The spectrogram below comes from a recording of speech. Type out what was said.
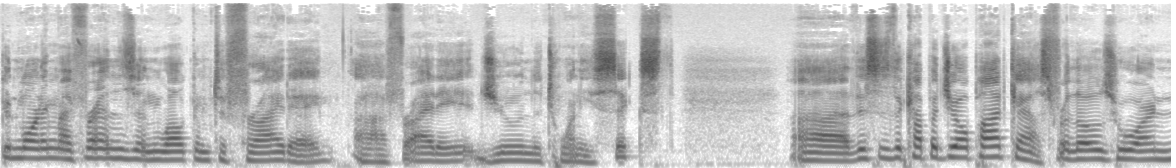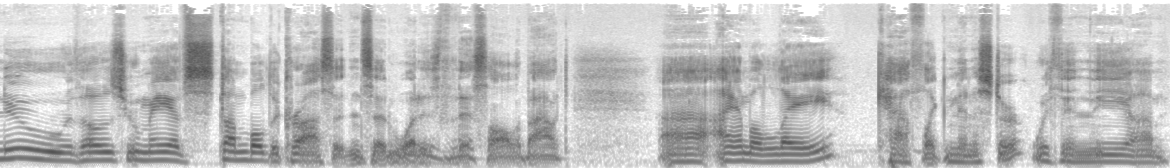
Good morning, my friends, and welcome to Friday, uh, Friday, June the 26th. Uh, this is the Cup of Joe podcast for those who are new, those who may have stumbled across it and said, What is this all about? Uh, I am a lay Catholic minister within the um,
